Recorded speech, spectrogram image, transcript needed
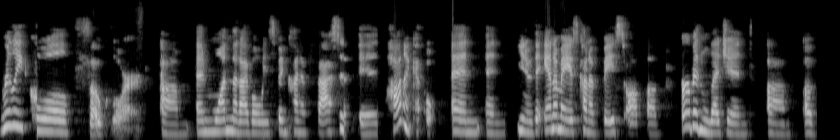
really cool folklore. Um, and one that I've always been kind of fascinated with is Hanako. And, and, you know, the anime is kind of based off of urban legend, um, of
